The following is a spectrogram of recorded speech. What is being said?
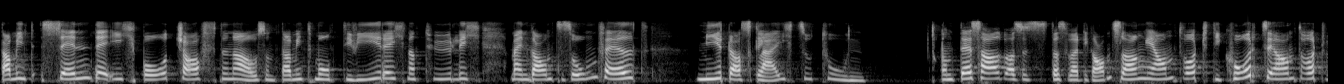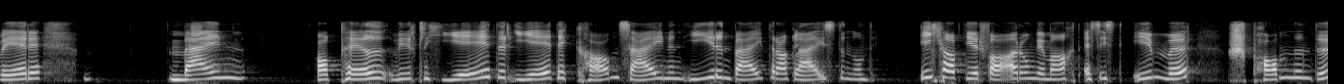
damit sende ich Botschaften aus und damit motiviere ich natürlich mein ganzes Umfeld, mir das gleich zu tun. Und deshalb, also das war die ganz lange Antwort. Die kurze Antwort wäre, mein Appell, wirklich jeder, jede kann seinen, ihren Beitrag leisten. Und ich habe die Erfahrung gemacht, es ist immer spannender,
